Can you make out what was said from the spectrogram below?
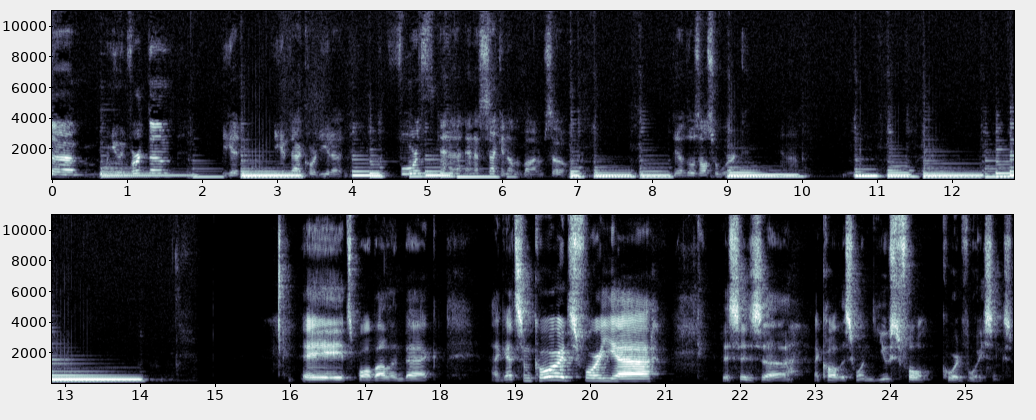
Um, when you invert them, you get you get that chord. You get a fourth and a, and a second on the bottom. So yeah, those also work. Hey, it's Paul Bollenback. I got some chords for ya. This is, uh, I call this one useful chord voicings.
